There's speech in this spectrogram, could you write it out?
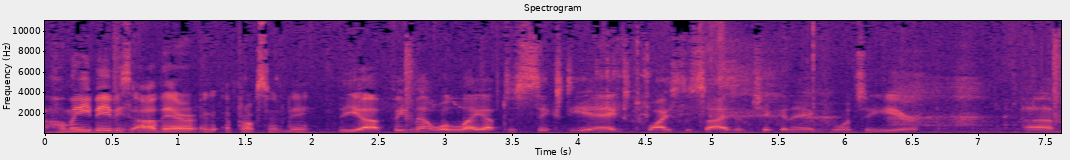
How many babies are there uh, approximately? The uh, female will lay up to 60 eggs, twice the size of chicken eggs, once a year. Um,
